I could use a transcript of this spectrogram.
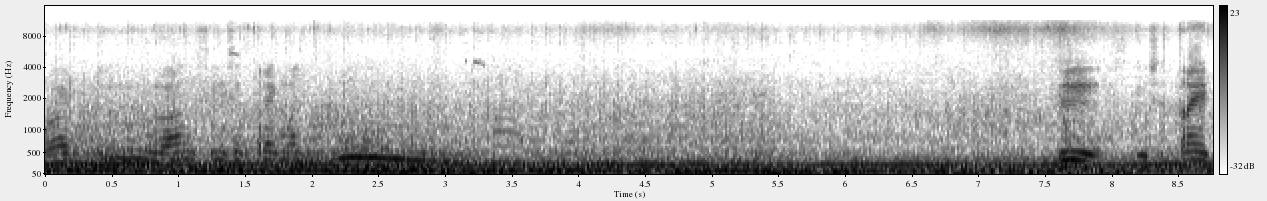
Waduh, langsung setrek mas bro. Oke, langsung setrek.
